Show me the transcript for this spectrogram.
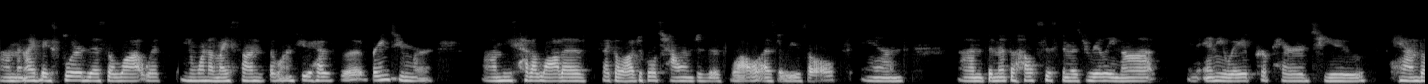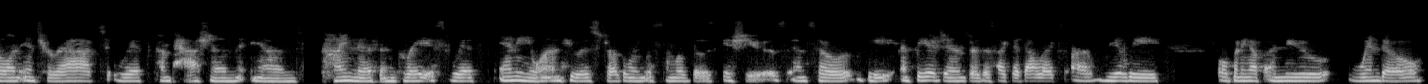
Um, and I've explored this a lot with, you know, one of my sons, the one who has the brain tumor. Um, he's had a lot of psychological challenges as well as a result. And um, the mental health system is really not in any way prepared to handle and interact with compassion and kindness and grace with anyone who is struggling with some of those issues. And so the entheogens or the psychedelics are really opening up a new window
